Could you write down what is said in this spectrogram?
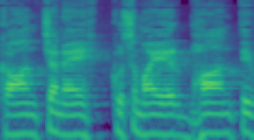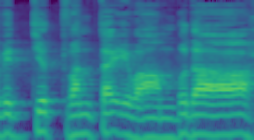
काञ्चनैः कुसुमैर्भान्ति विद्युत्वन्त इवाम्बुदाः।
